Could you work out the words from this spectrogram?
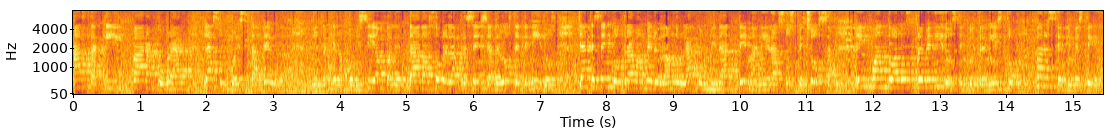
hasta aquí para cobrar la supuesta deuda, mientras que la policía fue alertada sobre la presencia de los detenidos, ya que se encontraban merodeando la comunidad de manera sospechosa. En cuanto a los prevenidos, se encuentran esto para ser investigados.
